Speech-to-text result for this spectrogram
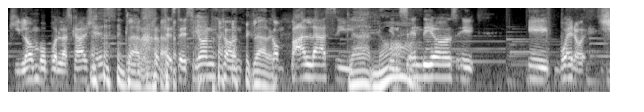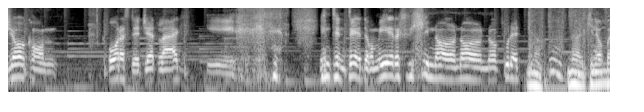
quilombo por las calles, Claro, una claro. manifestación con, claro. con palas y Claro, no. incendios y, y bueno, yo con horas de jet lag y intenté dormir y no, no, no pude No, no, el quilombo,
